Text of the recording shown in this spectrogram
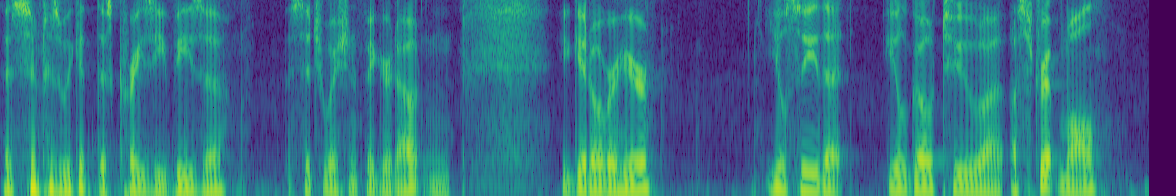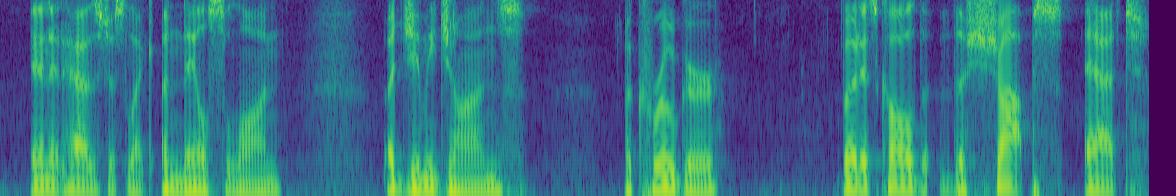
As soon as we get this crazy visa situation figured out and you get over here, you'll see that you'll go to a, a strip mall and it has just like a nail salon, a Jimmy John's, a Kroger, but it's called the shops at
